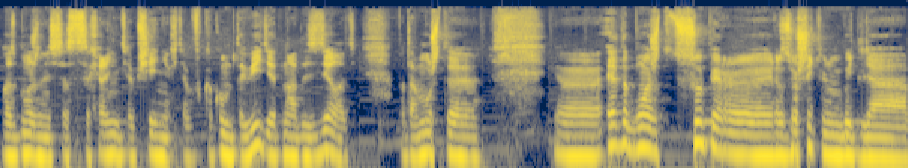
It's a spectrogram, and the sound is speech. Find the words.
возможность сохранить общение хотя бы в каком-то виде, это надо сделать, потому что Э, это может супер э, разрушительным быть для...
